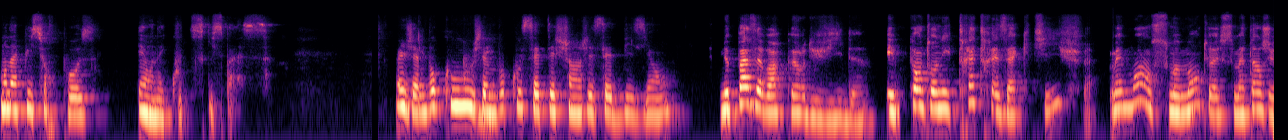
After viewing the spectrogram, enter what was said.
on appuie sur pause et on écoute ce qui se passe. J'aime beaucoup, j'aime beaucoup cet échange et cette vision. Ne pas avoir peur du vide. Et quand on est très, très actif, même moi en ce moment, ce matin, je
